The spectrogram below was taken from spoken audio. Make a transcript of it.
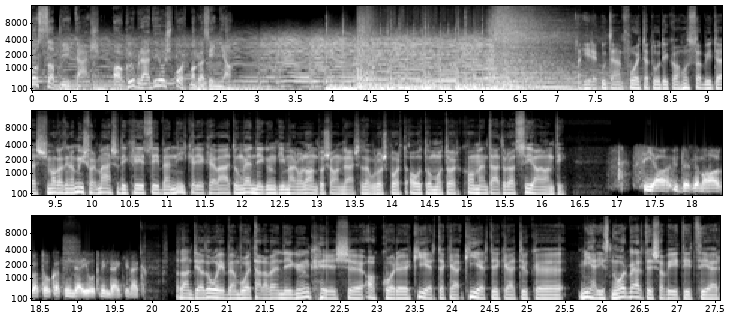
Hosszabbítás. A Klubrádió sportmagazinja. Hírek után folytatódik a hosszabbítás magazin. A műsor második részében négy kerékre váltunk. Vendégünk imáron Lantos András, az Eurosport automotor kommentátora. Szia, Lanti! Szia, üdvözlöm a hallgatókat, minden jót mindenkinek! Lanti, az óévben voltál a vendégünk, és akkor kiértekel, kiértékeltük Mihelis Norbert és a VTCR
